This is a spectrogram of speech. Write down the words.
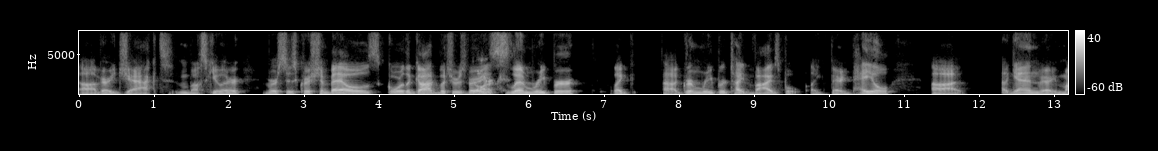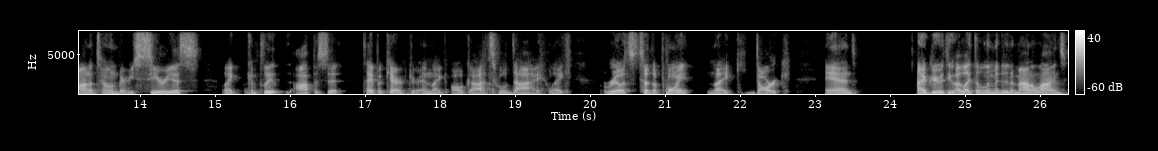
Uh, very jacked, muscular, versus Christian Bale's Gorr the God Butcher is very Dark. slim Reaper, like uh, Grim Reaper type vibes, but like very pale. Uh, again, very monotone, very serious, like mm. complete opposite type of character. And like all gods will die, like real, it's to the point, like dark. And I agree with you. I like the limited amount of lines.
